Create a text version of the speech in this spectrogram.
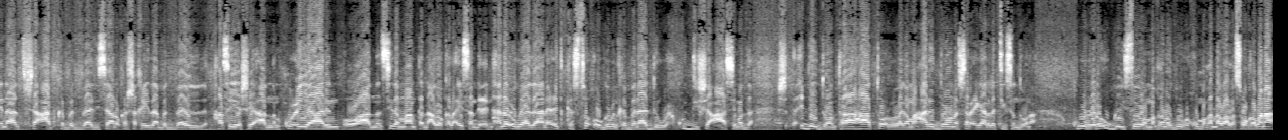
inaad shacabka badbaadisaan oo ka shaqaydaan badbaadadooda. Hase yeeshee aadnan ku ciyaarin oo aadnan sida maanta dhacdoo kale aysan dhicin. Hana ogaadaana cid kasta oo gobolka banaadir wax ku disha caasimadda. Cidday doonta ahaato lagama hari doono sharcigaa lala tiigsan doonaa. Kuwa hore u geystay oo maqanoo duurka ku maqanna waa la soo qabanaa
